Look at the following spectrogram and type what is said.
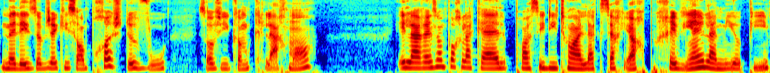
mais les objets qui sont proches de vous sont vus comme clairement. Et la raison pour laquelle passer du temps à l'extérieur prévient la myopie,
